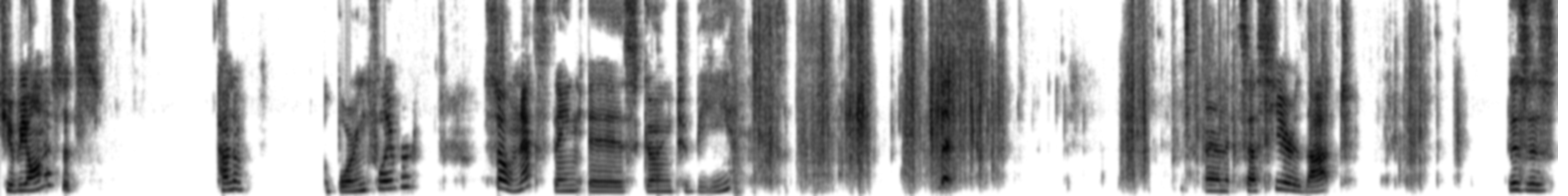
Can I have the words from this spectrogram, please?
To be honest, it's kind of a boring flavor. So next thing is going to be this. And it says here that this is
